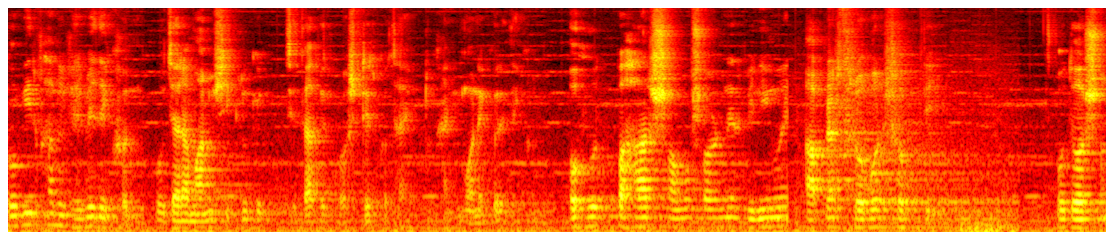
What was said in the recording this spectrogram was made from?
গভীরভাবে ভেবে দেখুন ও যারা মানসিক রোগে ভুগছে তাদের কষ্টের কথা একটুখানি মনে করে দেখুন। অহুত পাহাড় সমস্বর্ণের বিনিময়ে আপনার শ্রবণ শক্তি ও দর্শন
